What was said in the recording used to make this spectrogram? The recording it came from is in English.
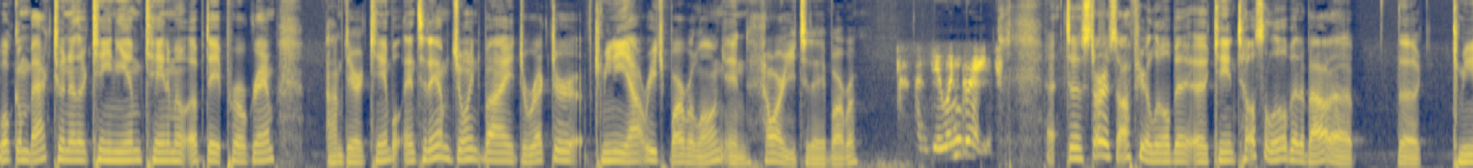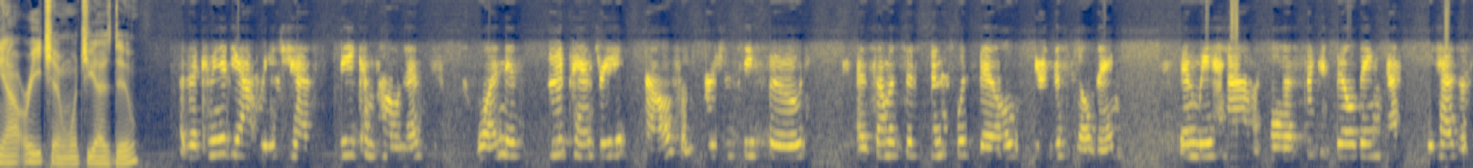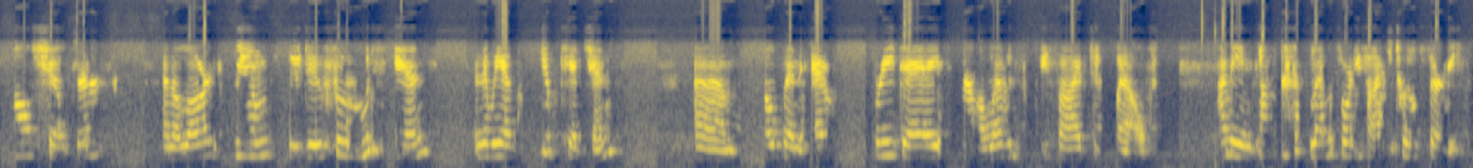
Welcome back to another KNEM KNMO update program. I'm Derek Campbell, and today I'm joined by Director of Community Outreach, Barbara Long. And how are you today, Barbara? I'm doing great. Uh, to start us off here a little bit, uh, can you tell us a little bit about uh, the community outreach and what you guys do? The community outreach has three components. One is food pantry itself, emergency food, and some assistance with bills here in this building. Then we have a second building that has a small shelter and a large room to do food in. And then we have a cube kitchen, um, open every day from 11:45 to 12. I mean, 11:45 to 12:30.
